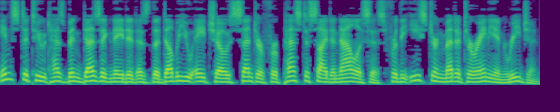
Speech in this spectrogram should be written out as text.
Institute has been designated as the WHO Center for Pesticide Analysis for the Eastern Mediterranean region.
